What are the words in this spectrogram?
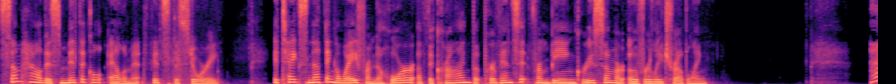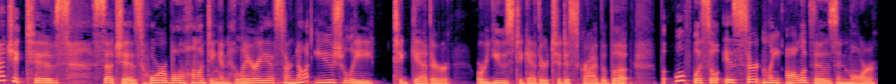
Somehow, this mythical element fits the story. It takes nothing away from the horror of the crime, but prevents it from being gruesome or overly troubling. Adjectives such as horrible, haunting, and hilarious are not usually together or used together to describe a book, but Wolf Whistle is certainly all of those and more.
